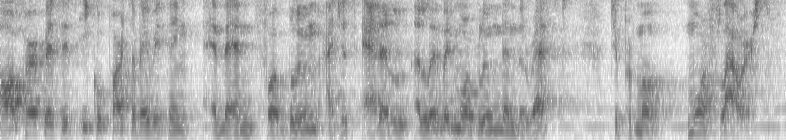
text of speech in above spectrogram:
All purpose is equal parts of everything and then for bloom I just add a, a little bit more bloom than the rest to promote more flowers.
